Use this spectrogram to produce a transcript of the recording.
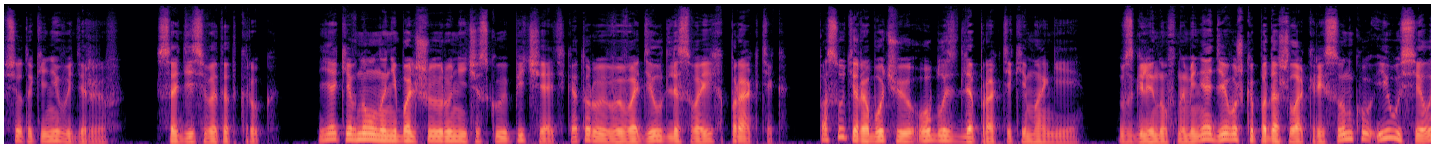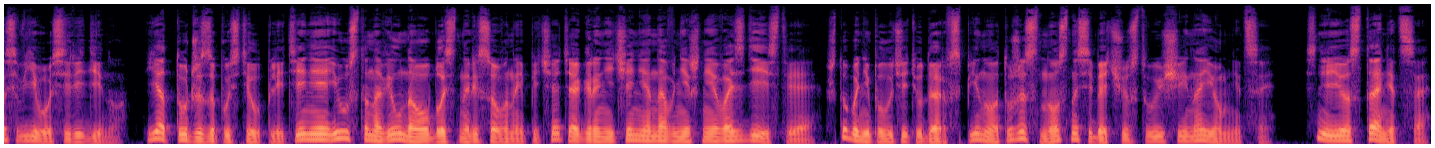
все-таки не выдержав. «Садись в этот круг». Я кивнул на небольшую руническую печать, которую выводил для своих практик. По сути, рабочую область для практики магии. Взглянув на меня, девушка подошла к рисунку и уселась в его середину. Я тут же запустил плетение и установил на область нарисованной печати ограничения на внешнее воздействие, чтобы не получить удар в спину от уже сносно себя чувствующей наемницы. С нее останется.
